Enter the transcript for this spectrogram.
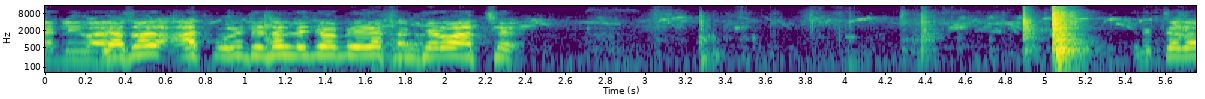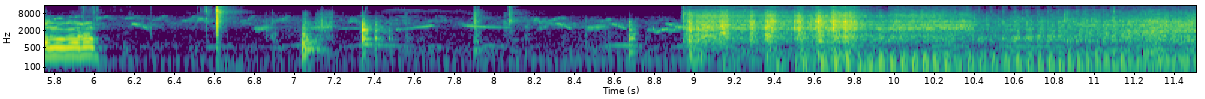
કેટલી વાર. બેસો આજ પોલીસ સ્ટેશન લઈ જાઓ બે ખંખેરો હાથ છે. રિક્ષા ચાલુ કરો હવા જાઓ હવા જાઓ પોલીસ સ્ટેશન. એ એ જણા તમે બે હજાર હપ્તેલા જ છો તમે તમે બે જણા હપ્તેલા જ છો તમે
